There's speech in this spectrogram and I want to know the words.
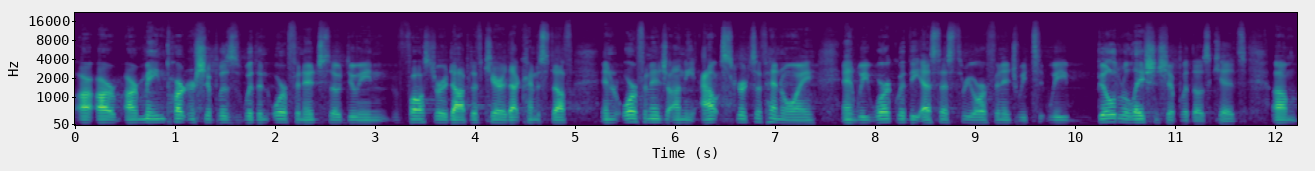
our, our, our main partnership was with an orphanage, so doing foster adoptive care, that kind of stuff, an orphanage on the outskirts of Hanoi, and we work with the SS3 Orphanage. We, t- we build relationship with those kids. Um,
